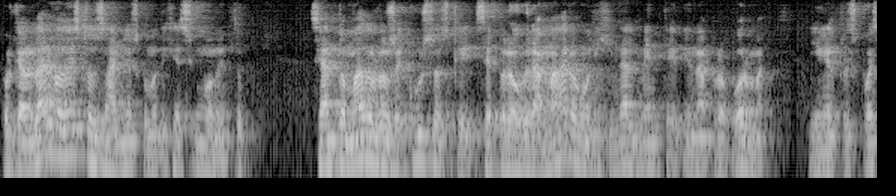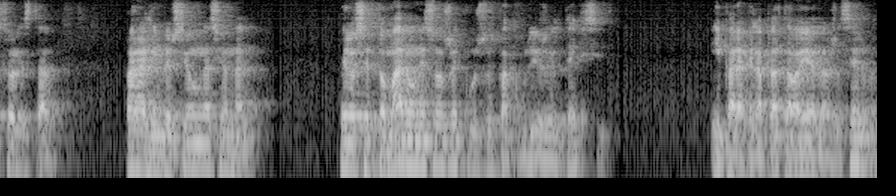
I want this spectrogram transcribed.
Porque a lo largo de estos años, como dije hace un momento, se han tomado los recursos que se programaron originalmente en la proforma y en el presupuesto del Estado para la inversión nacional, pero se tomaron esos recursos para cubrir el déficit y para que la plata vaya a la reserva.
